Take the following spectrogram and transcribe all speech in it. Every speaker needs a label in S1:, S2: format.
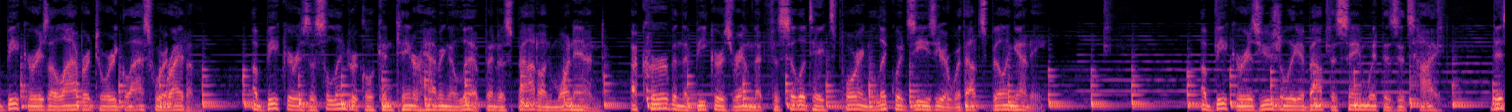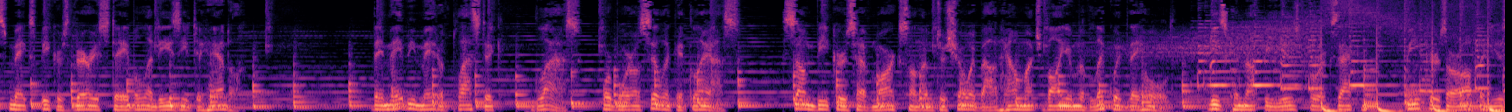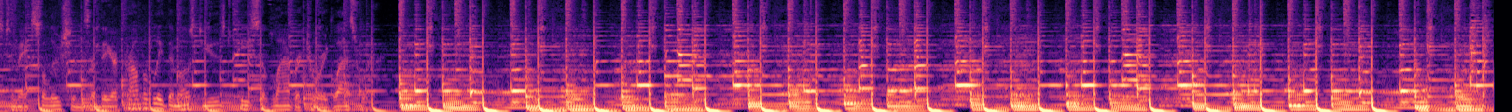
S1: beaker is a laboratory glassware item. A beaker is a cylindrical container having a lip and a spout on one end, a curve in the beaker's rim that facilitates pouring liquids easier without spilling any. A beaker is usually about the same width as its height. This makes beakers very stable and easy to handle. They may be made of plastic, glass, or borosilicate glass. Some beakers have marks on them to show about how much volume of liquid they hold. These cannot be used for exact Beakers are often used to make solutions and they are probably the most used piece of laboratory glassware.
